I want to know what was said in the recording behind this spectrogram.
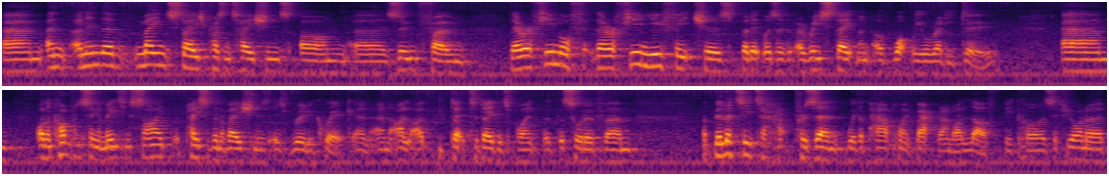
Um, and, and in the main stage presentations on uh, Zoom Phone, there are a few more. F- there are a few new features, but it was a, a restatement of what we already do. Um, on the conferencing and meeting side, the pace of innovation is, is really quick. And, and I, I, to David's point, that the sort of um, ability to ha- present with a PowerPoint background, I love because if you're on a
